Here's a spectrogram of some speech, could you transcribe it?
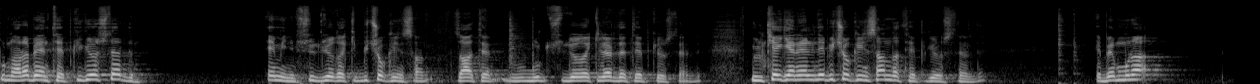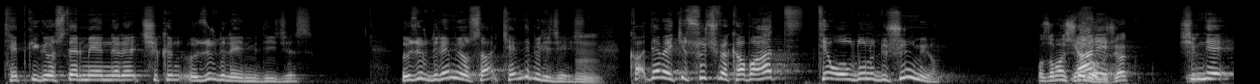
Bunlara ben tepki gösterdim. Eminim stüdyodaki birçok insan zaten bu, bu stüdyodakiler de tepki gösterdi. Ülke genelinde birçok insan da tepki gösterdi. E ben buna tepki göstermeyenlere çıkın özür dileyin mi diyeceğiz? Özür dilemiyorsa kendi bileceği iş. Ka- Demek ki suç ve kabahati olduğunu düşünmüyor. O zaman şöyle Yani- olacak. Şimdi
